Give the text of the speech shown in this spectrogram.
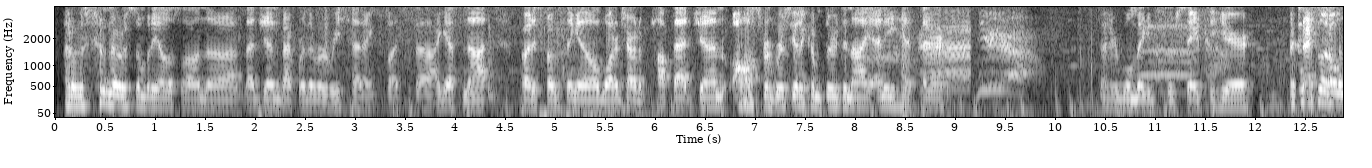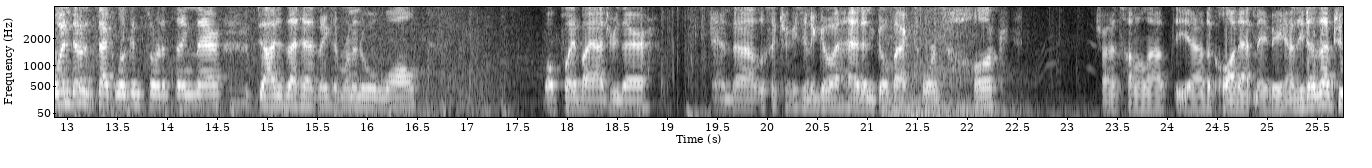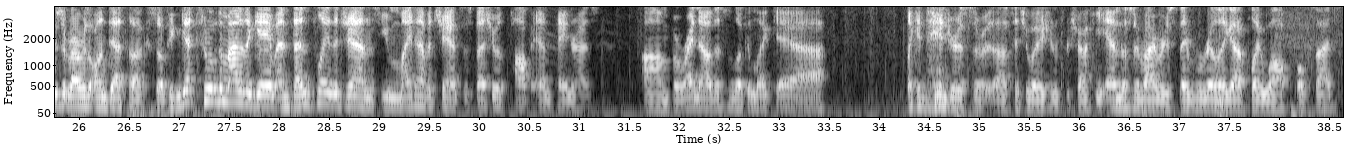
I would assume there was somebody else on uh, that gen back where they were resetting, but uh, I guess not. Probably just focusing in on Water Tower to pop that gen. Oh, Sprinter's going to come through, deny any hit there. Cedric will make it some safety here. nice little window tech looking sort of thing there. Dodges that hit, makes him run into a wall. Well played by Adri there. And uh, looks like Chucky's going to go ahead and go back towards Hook. Try to tunnel out the uh, the Claudette maybe, as he does have two survivors on Death Hook. So if you can get two of them out of the game and then play the gens, you might have a chance, especially with Pop and Pain Res. Um, but right now, this is looking like a uh, like a dangerous uh, situation for Chucky and the survivors. They've really got to play well, both sides.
